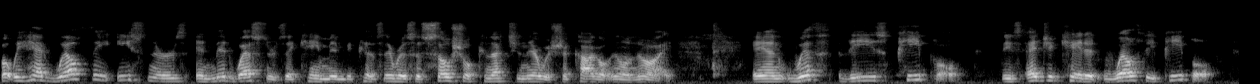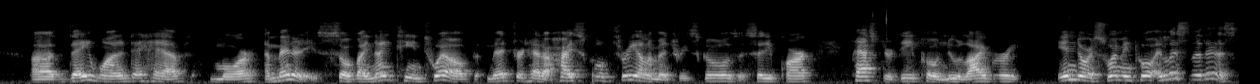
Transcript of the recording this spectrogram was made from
But we had wealthy Easterners and Midwesterners that came in because there was a social connection there with Chicago, Illinois. And with these people, these educated, wealthy people, uh, they wanted to have more amenities. So by 1912, Medford had a high school, three elementary schools, a city park, passenger depot, new library, indoor swimming pool, and listen to this,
